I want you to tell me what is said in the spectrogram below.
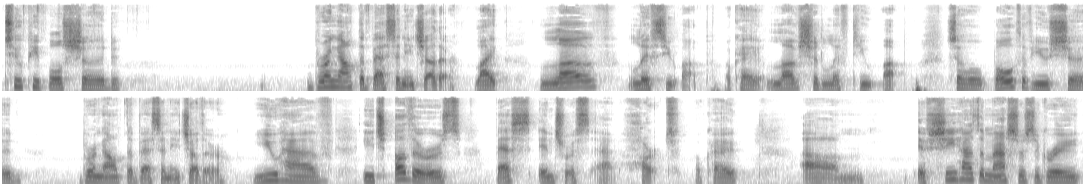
two people should bring out the best in each other. Like love lifts you up, okay? Love should lift you up. So both of you should bring out the best in each other. You have each other's best interests at heart, okay? Um, if she has a master's degree,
